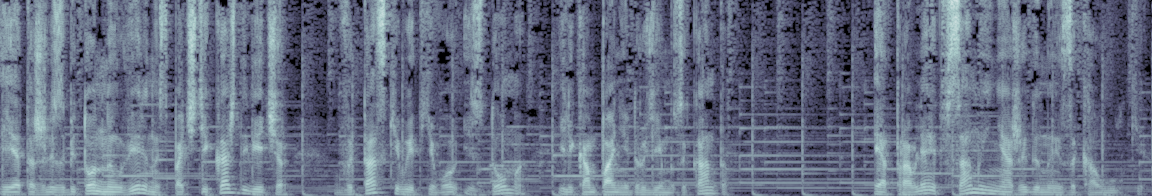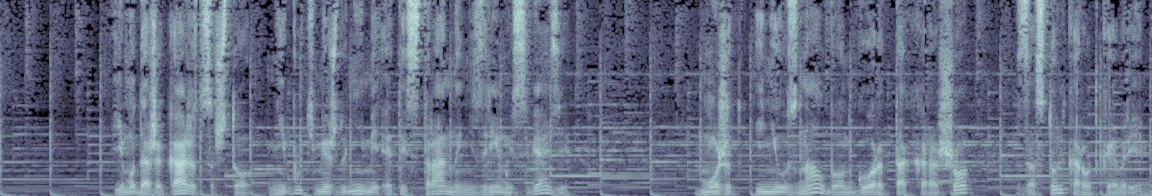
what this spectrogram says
И эта железобетонная уверенность почти каждый вечер вытаскивает его из дома или компании друзей-музыкантов и отправляет в самые неожиданные закоулки. Ему даже кажется, что не будь между ними этой странной незримой связи, может и не узнал бы он город так хорошо за столь короткое время.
